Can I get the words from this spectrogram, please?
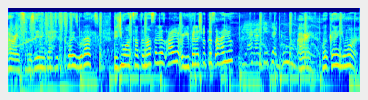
Alright, so Zayden got his toys with us. Did you want something else in this aisle? Are you finished with this aisle? Yeah, I gotta get that gun. Alright, what gun you want?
